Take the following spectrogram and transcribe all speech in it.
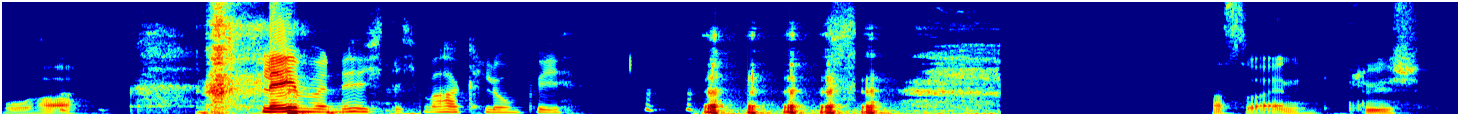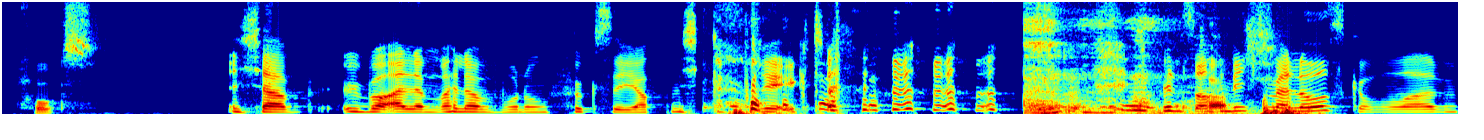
oha. Flame nicht, ich mag Lumpi. Hast du einen Plüschfuchs? Ich habe überall in meiner Wohnung Füchse, ihr habt mich geprägt. ich bin es auch nicht mehr losgeworden.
